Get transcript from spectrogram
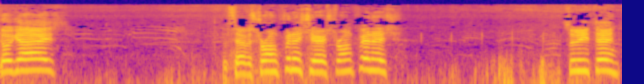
go, guys. Let's have a strong finish here. Strong finish. So, Ethan.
